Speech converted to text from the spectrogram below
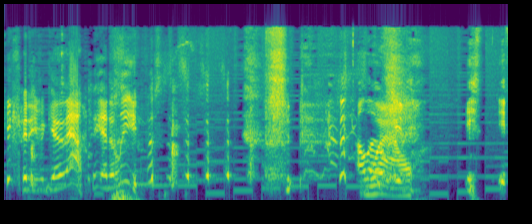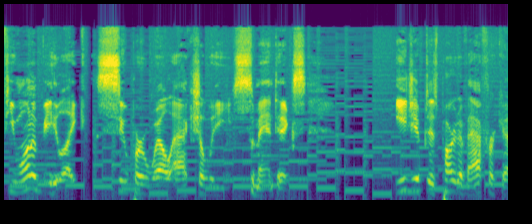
He couldn't even get it out. He had to leave. Although, Wow. if, if if you want to be like super well, actually semantics, Egypt is part of Africa,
